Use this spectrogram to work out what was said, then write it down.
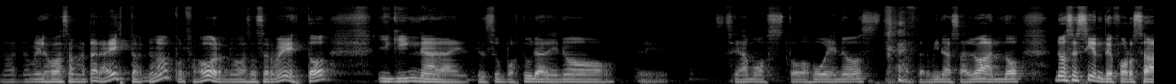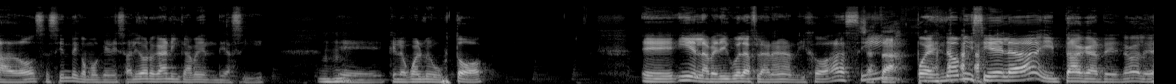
no, no, me los vas a matar a estos, ¿no? Por favor, no vas a hacerme esto. Y King, nada, en, en su postura de no eh, seamos todos buenos, nos termina salvando. No se siente forzado, se siente como que le salió orgánicamente así, eh, que lo cual me gustó. Eh, y en la película Flanagan dijo, ah, sí, Ya está. pues no, mi ciela, y tácate, ¿no? Le,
